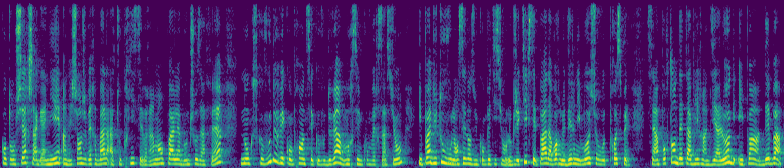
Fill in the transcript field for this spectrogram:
quand on cherche à gagner un échange verbal à tout prix, c'est vraiment pas la bonne chose à faire. Donc ce que vous devez comprendre, c'est que vous devez amorcer une conversation et pas du tout vous lancer dans une compétition. L'objectif c'est pas d'avoir le dernier mot sur votre prospect. C'est important d'établir un dialogue et pas un débat.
